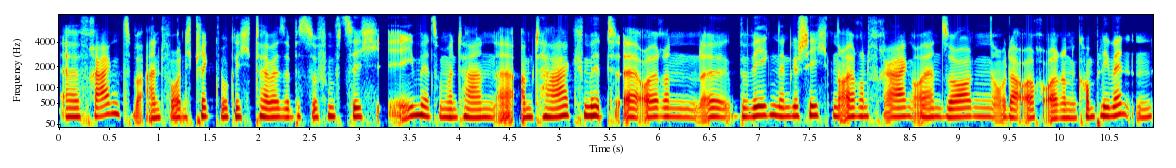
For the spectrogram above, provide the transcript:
äh, Fragen zu beantworten. Ich kriege wirklich teilweise bis zu 50 E-Mails momentan äh, am Tag mit äh, euren äh, bewegenden Geschichten, euren Fragen, euren Sorgen oder auch euren Komplimenten,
